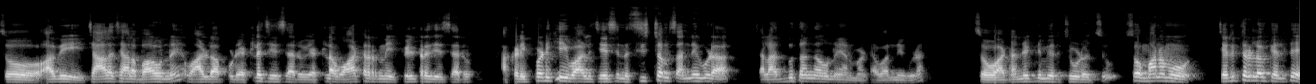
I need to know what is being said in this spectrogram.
సో అవి చాలా చాలా బాగున్నాయి. వాళ్ళు అప్పుడు ఎట్లా చేశారు ఎట్లా వాటర్ని ఫిల్టర్ చేశారు అక్కడ ఇప్పటికీ వాళ్ళు చేసిన సిస్టమ్స్ అన్ని కూడా చాలా అద్భుతంగా ఉన్నాయి అన్నమాట అవన్నీ కూడా. సో వాటన్నిటిని మీరు చూడొచ్చు. సో మనము చరిత్రలోకి వెళ్తే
